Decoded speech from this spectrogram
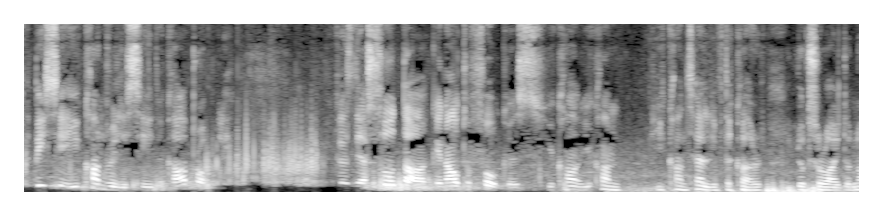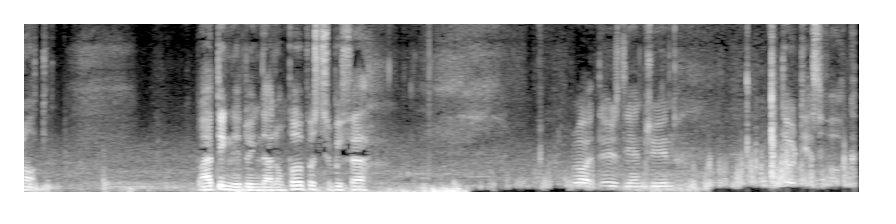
at BCA you can't really see the car properly. Because they are so dark and out of focus you can't you can't you can't tell if the car looks alright or not. But I think they're doing that on purpose to be fair. Right there's the engine. Dirty as fuck.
